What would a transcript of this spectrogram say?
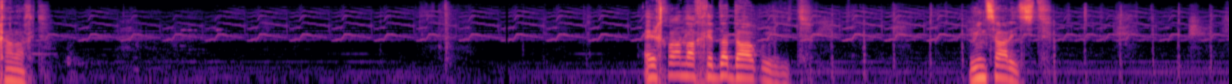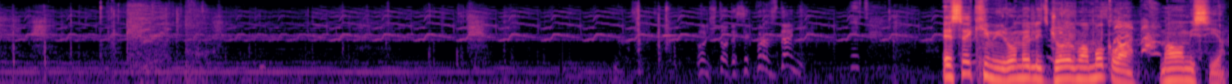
ხანახით. ეხლა ნახეთ და დააკვირდით. ვინც არიცით. ეს ექიმი, რომელიც ჯოელმა მოკლა, მამამისია.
